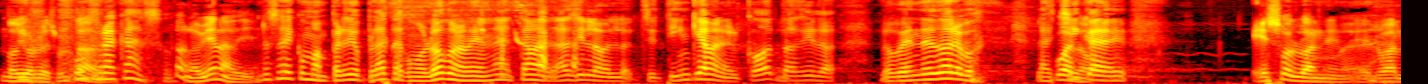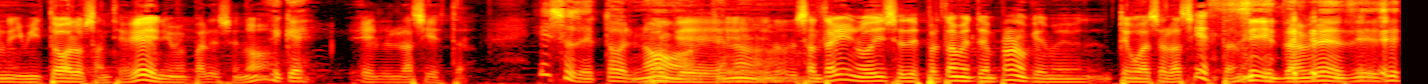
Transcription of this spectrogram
No dio resultado. Fue un fracaso. No, no había nadie. No sabés cómo han perdido plata como locos, no había nada, estaban así, lo- lo- se tinqueaban el coto, así lo- los vendedores, porque las Bueno, chicas, Eso lo han, eh, lo han imitado a los santiagueños, me parece, ¿no? ¿de qué? El- la siesta. Eso de todo el Porque norte, ¿no? el santiagueño dice despertarme temprano que me tengo que hacer la siesta, ¿no? Sí, también, sí, sí.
